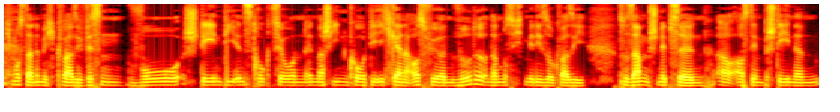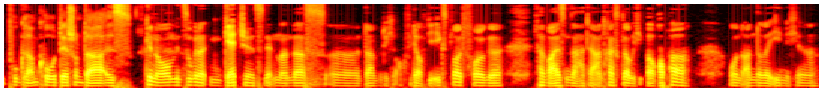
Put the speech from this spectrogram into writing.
Ich muss da nämlich quasi wissen, wo stehen die Instruktionen in Maschinencode, die ich gerne ausführen würde und dann muss ich mir die so quasi zusammenschnipseln aus dem bestehenden Programmcode, der schon da ist Genau, mit sogenannten Gadgets nennt man das. Äh, da würde ich auch wieder auf die Exploit-Folge verweisen. Da hat der Antrags, glaube ich, über Ropper und andere ähnliche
